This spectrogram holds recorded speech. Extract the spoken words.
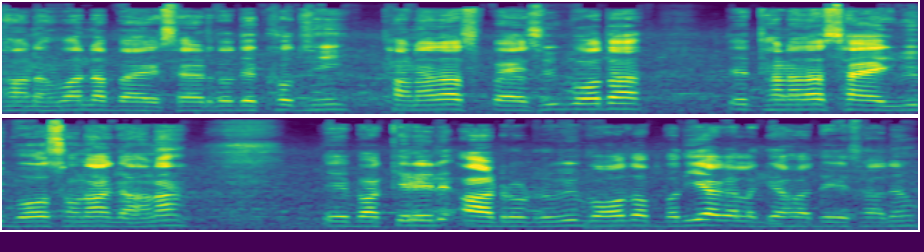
ਥਣ ਹਵਾਨਾ ਬੈਕ ਸਾਈਡ ਤੋਂ ਦੇਖੋ ਤੁਸੀਂ ਥਾਣਾ ਦਾ ਸਪੇਸ ਵੀ ਬਹੁਤ ਆ ਤੇ ਥਾਣਾ ਦਾ ਸਾਈਜ਼ ਵੀ ਬਹੁਤ ਸੋਹਣਾ ਗਾ ਨਾ ਤੇ ਬਾਕੀ ਇਹਦੇ ਆਰਡਰ ਆਰਡਰ ਵੀ ਬਹੁਤ ਵਧੀਆ ਗਾ ਲੱਗਿਆ ਹੋਇਆ ਦੇਖ ਸਕਦੇ ਹੋ।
